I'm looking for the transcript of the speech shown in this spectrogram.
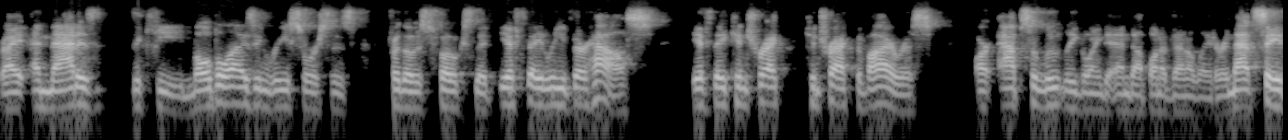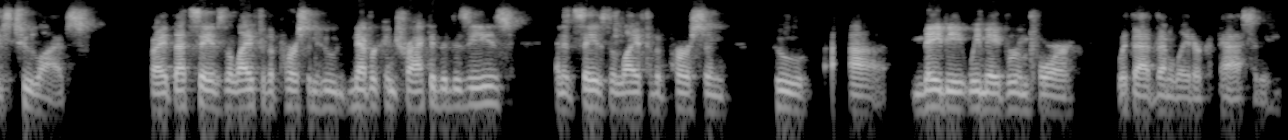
right? And that is the key, mobilizing resources for those folks that if they leave their house, if they contract, contract the virus, are absolutely going to end up on a ventilator. And that saves two lives, right? That saves the life of the person who never contracted the disease, and it saves the life of the person who uh, maybe we made room for with that ventilator capacity.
